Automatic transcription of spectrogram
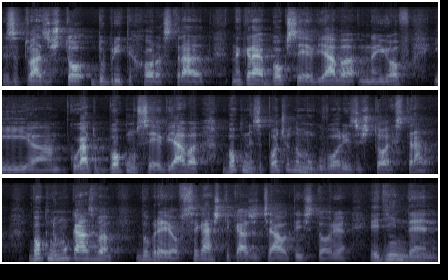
за това защо добрите хора страдат. Накрая Бог се явява на Йов и а, когато Бог му се явява, Бог не започва да му говори защо е страдал. Бог не му казва, добре Йов, сега ще ти кажа цялата история. Един ден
